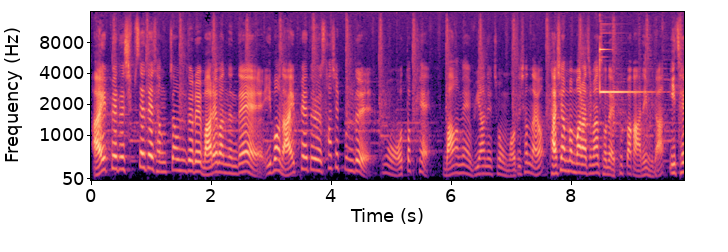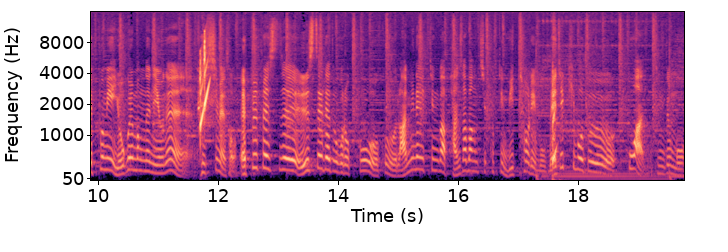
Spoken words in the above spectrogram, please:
아이패드 10세대 장점들을 말해봤는데 이번 아이패드 사실 분들 뭐 어떻게 마음의 위안을 좀 얻으셨나요? 다시 한번 말하지만 저는 애플바가 아닙니다. 이 제품이 욕을 먹는 이유는 괘씸해서 애플 패스 1세대도 그렇고 그 라미네이팅과 반사 방지 코팅 미처리 뭐 매직 키보드 호환 등등 뭐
